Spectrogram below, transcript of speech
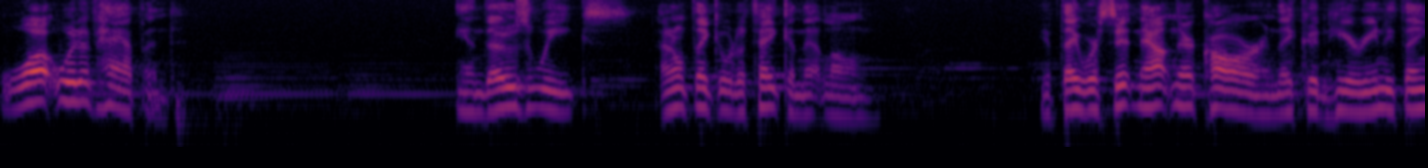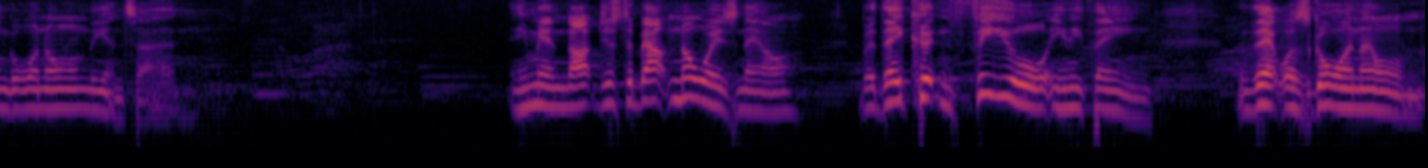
what would have happened in those weeks. I don't think it would have taken that long if they were sitting out in their car and they couldn't hear anything going on on the inside. Amen. Not just about noise now, but they couldn't feel anything that was going on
